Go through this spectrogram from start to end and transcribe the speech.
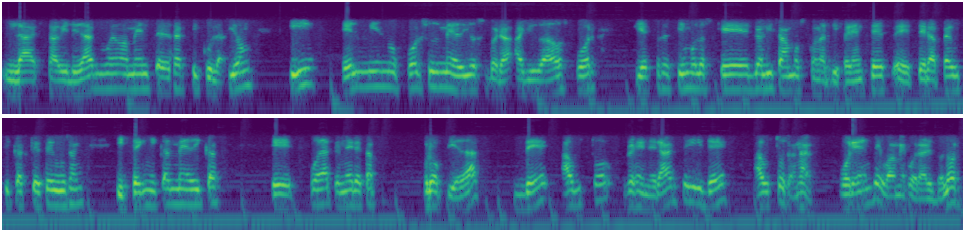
la estabilidad nuevamente de esa articulación y él mismo por sus medios, ¿verdad? ayudados por ciertos estímulos que realizamos con las diferentes eh, terapéuticas que se usan y técnicas médicas, eh, pueda tener esa propiedad de auto regenerarse y de autosanar. Por ende, va a mejorar el dolor.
